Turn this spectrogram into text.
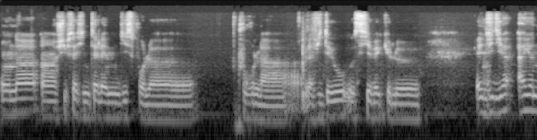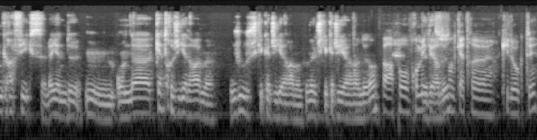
on a un chipset Intel M10 pour, le, pour la, la vidéo aussi avec le Nvidia Ion Graphics, l'Ion 2. Hmm, on a 4 Go de RAM. On joue jusqu'à 4 Go de RAM, on peut mettre jusqu'à 4 Go de RAM dedans. Par rapport au premier qui est DDR2. 64 euh, kilooctets.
